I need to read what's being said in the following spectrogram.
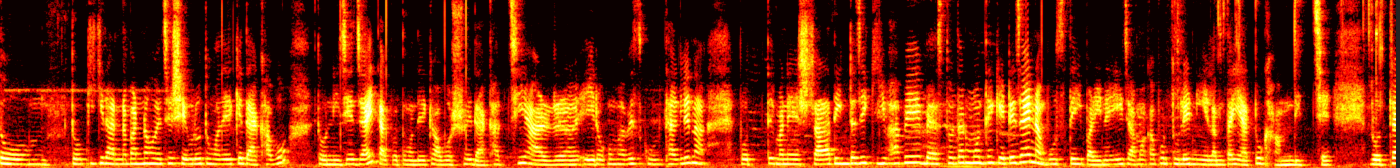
তো তো কী কী রান্নাবান্না হয়েছে সেগুলো তোমাদেরকে দেখাবো। তো নিজে যাই, তারপর তোমাদেরকে অবশ্যই দেখাচ্ছি। আর এইরকমভাবে স্কুল থাকলে না প্রত্যেক মানে সারা দিনটা যে কীভাবে ব্যস্ততার মধ্যে কেটে যায় না, বুঝতেই পারি না। এই জামা কাপড় তুলে নিয়ে এলাম, তাই এত ঘাম দিচ্ছে। রোদটা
